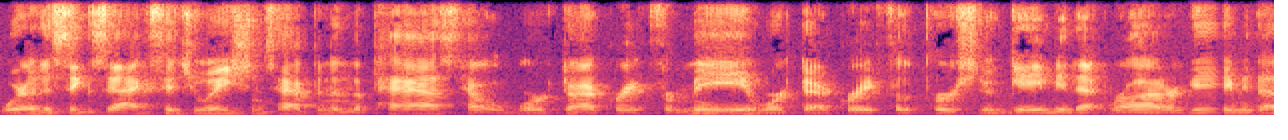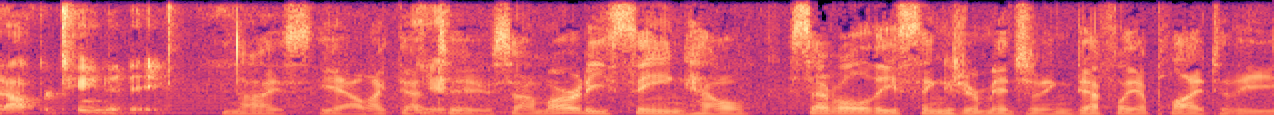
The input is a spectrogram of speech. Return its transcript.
where this exact situation's happened in the past, how it worked out great for me, it worked out great for the person who gave me that ride or gave me that opportunity. Nice. Yeah, I like that yeah. too. So I'm already seeing how several of these things you're mentioning definitely apply to the,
